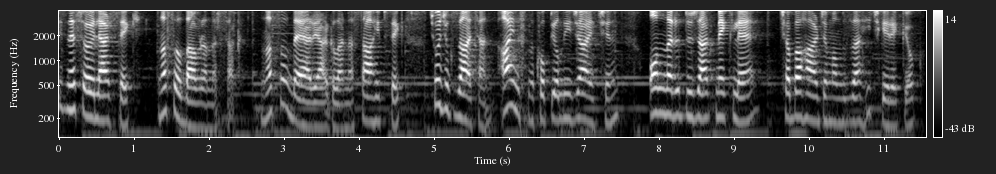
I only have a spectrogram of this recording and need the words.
Biz ne söylersek, nasıl davranırsak, nasıl değer yargılarına sahipsek çocuk zaten aynısını kopyalayacağı için onları düzeltmekle çaba harcamamıza hiç gerek yok.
